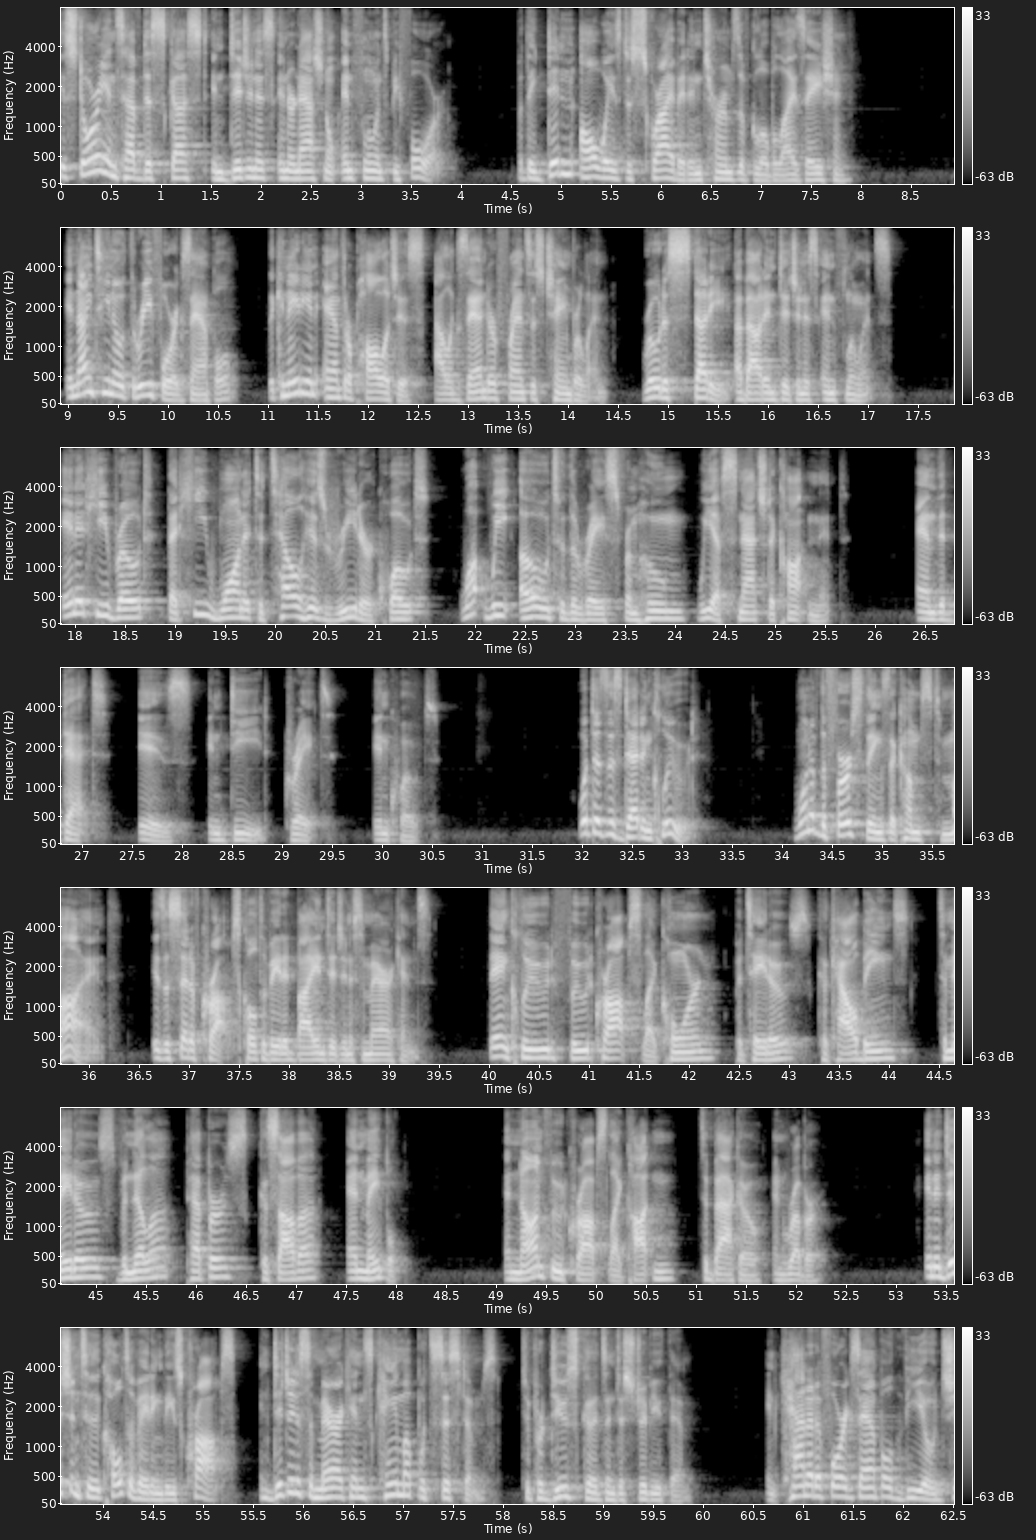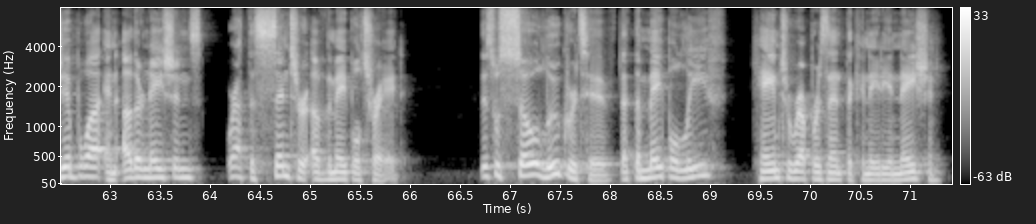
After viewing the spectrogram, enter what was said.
Historians have discussed indigenous international influence before, but they didn't always describe it in terms of globalization. In 1903, for example, the Canadian anthropologist Alexander Francis Chamberlain wrote a study about indigenous influence. In it, he wrote that he wanted to tell his reader, quote, what we owe to the race from whom we have snatched a continent, and the debt is indeed great, end quote. What does this debt include? One of the first things that comes to mind is a set of crops cultivated by indigenous Americans. They include food crops like corn, potatoes, cacao beans, tomatoes, vanilla, peppers, cassava, and maple, and non-food crops like cotton, tobacco, and rubber. In addition to cultivating these crops, indigenous Americans came up with systems to produce goods and distribute them. In Canada, for example, the Ojibwa and other nations were at the center of the maple trade. This was so lucrative that the maple leaf came to represent the Canadian nation.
